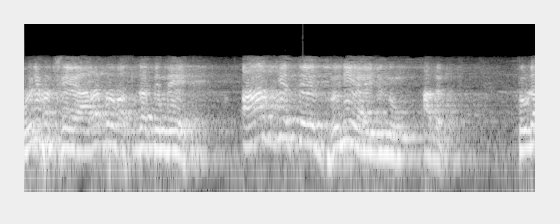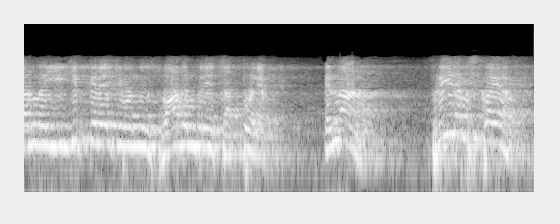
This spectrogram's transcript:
ഒരുപക്ഷെ അറബ് വസന്തത്തിന്റെ ആദ്യത്തെ ധ്വനിയായിരുന്നു അത്. തുടർന്ന് ഈജിപ്തിലേക്ക് വന്നു സ്വാതന്ത്ര്യ ചത്വരം എന്നാണ് ഫ്രീഡം സ്ക്വയർ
